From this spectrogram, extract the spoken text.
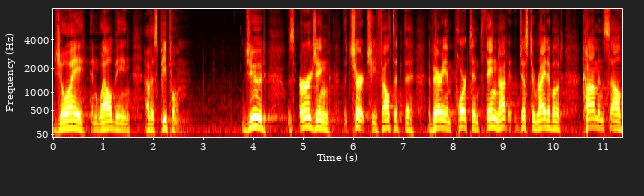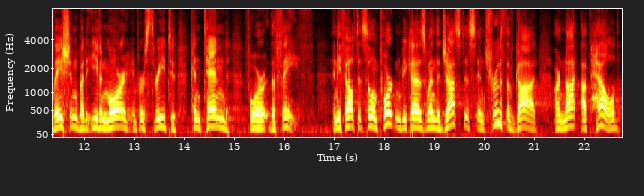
joy and well being of his people. Jude was urging the church. He felt it the, a very important thing, not just to write about common salvation, but even more in verse 3 to contend for the faith. And he felt it so important because when the justice and truth of God are not upheld,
